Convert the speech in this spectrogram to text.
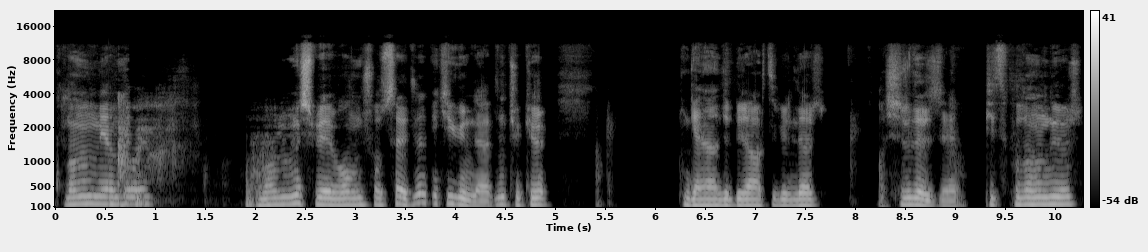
kullanılmayan bir ev, kullanılmış bir ev olmuş olsaydı iki gün derdim. Çünkü genelde bir artı birler aşırı derece pis kullanılıyor.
